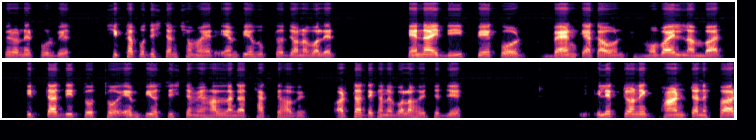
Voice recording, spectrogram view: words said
প্রেরণের পূর্বে শিক্ষা প্রতিষ্ঠান সমূহের এমপিওভুক্ত জনবলের NID, pay code, bank account, mobile number ইত্যাদি তথ্য এমপিও সিস্টেমে হালনাগাদ থাকতে হবে। অর্থাৎ এখানে বলা হয়েছে যে ইলেকট্রনিক ফান্ড ট্রান্সফার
